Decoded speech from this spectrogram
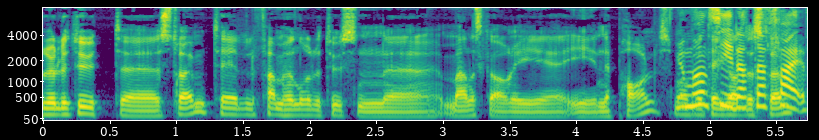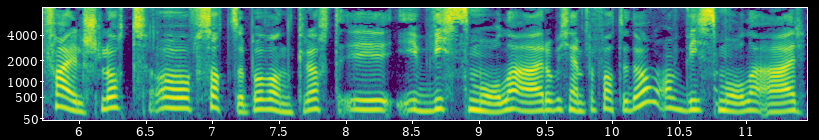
rullet ut uh, strøm til 500 000 uh, mennesker i, i Nepal. jo, Man sier at det er feilslått å satse på vannkraft i, i hvis målet er å bekjempe fattigdom, og hvis målet er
